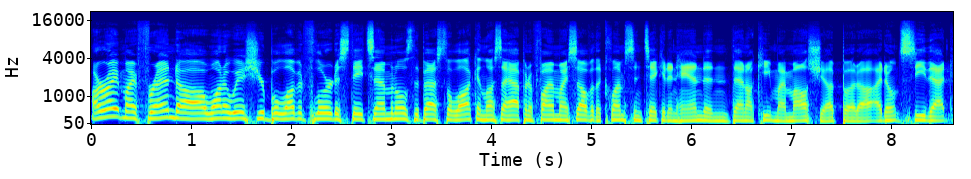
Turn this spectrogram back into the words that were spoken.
All right, my friend, I uh, want to wish your beloved Florida State Seminoles the best of luck, unless I happen to find myself with a Clemson ticket in hand, and then I'll keep my mouth shut. But uh, I don't see that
